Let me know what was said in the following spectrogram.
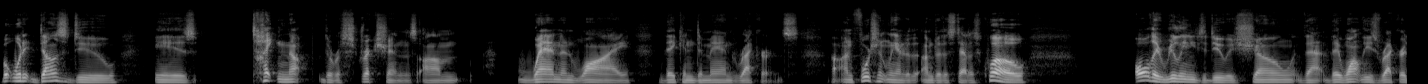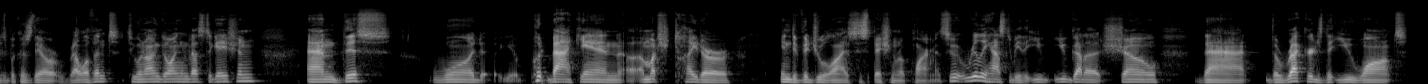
But what it does do is tighten up the restrictions on when and why they can demand records. Uh, unfortunately, under the, under the status quo, all they really need to do is show that they want these records because they are relevant to an ongoing investigation. And this would you know, put back in a much tighter individualized suspicion requirement. So it really has to be that you you've got to show that the records that you want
